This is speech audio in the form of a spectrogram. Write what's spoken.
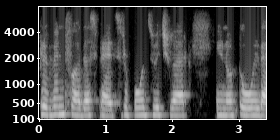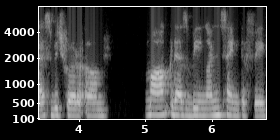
prevent further spreads reports which were you know told as which were um, marked as being unscientific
